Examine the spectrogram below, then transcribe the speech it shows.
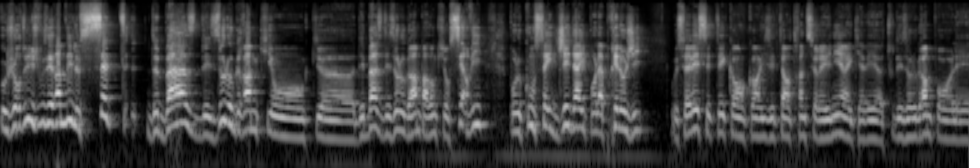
Aujourd'hui, je vous ai ramené le set de base des hologrammes qui ont, des bases des hologrammes pardon, qui ont servi pour le Conseil Jedi pour la prélogie. Vous savez, c'était quand, ils étaient en train de se réunir et qu'il y avait euh, tous des hologrammes pour les,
